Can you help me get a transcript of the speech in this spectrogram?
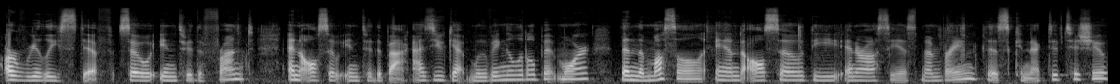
are really stiff. So, in through the front and also into the back. As you get moving a little bit more, then the muscle and also the interosseous membrane, this connective tissue,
